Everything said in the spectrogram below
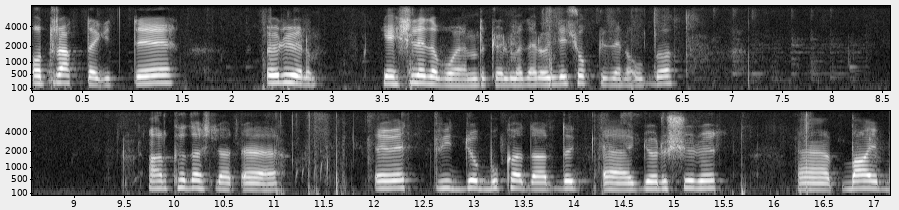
Oturak da gitti. Ölüyorum. Yeşile de boyandık ölmeden önce. Çok güzel oldu. Arkadaşlar e, evet video bu kadardı. E, görüşürüz. E, bye bye.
